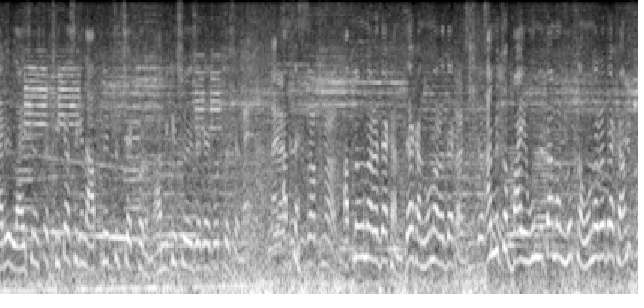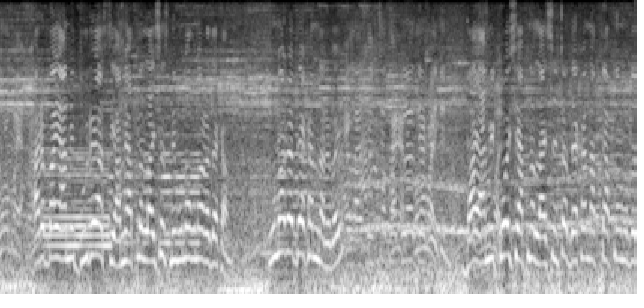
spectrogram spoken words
গাড়ির লাইসেন্সটা ঠিক আছে কিনা আপনি একটু চেক করেন আমি কিছু এই জায়গায় করতেছেন আপনি আপনার। আপনি ওনারা দেখান দেখান ওনারা দেখান। আমি তো ভাই উনি তো আমার লোক না ওনারা দেখান। আরে ভাই আমি দূরে আছি আমি আপনার লাইসেন্স নিব না ওনারা দেখান। ওনারা দেখান না রে ভাই। দেখাই দিন। ভাই আমি কইছি আপনার লাইসেন্সটা দেখান আপনি আপনার মতো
